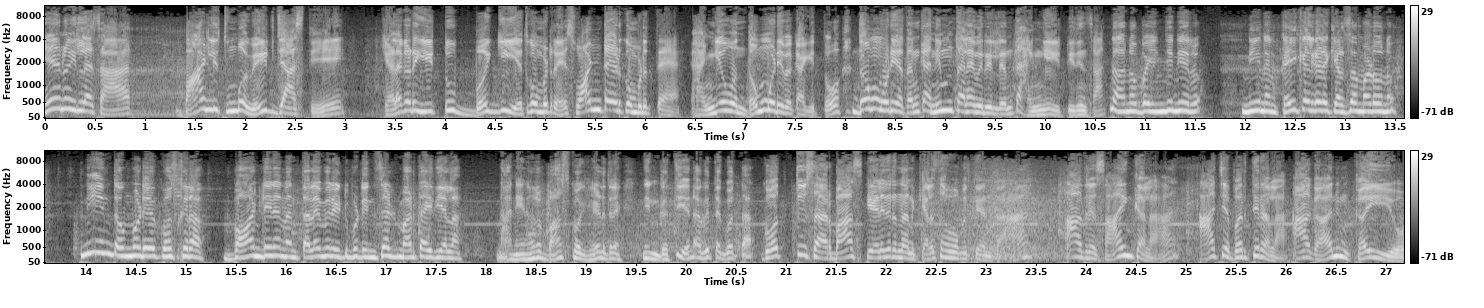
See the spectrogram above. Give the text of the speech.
ಏನು ಇಲ್ಲ ಸರ್ ಬಾಣ್ಲಿ ತುಂಬಾ ವೆಯ್ಟ್ ಜಾಸ್ತಿ ಕೆಳಗಡೆ ಇಟ್ಟು ಬಗ್ಗಿ ಎತ್ಕೊಂಡ್ಬಿಟ್ರೆ ಸ್ವಂಟ ಹಿಡ್ಕೊಂಡ್ಬಿಡುತ್ತೆ. ಹಂಗೆ ಒಂದ್ ದಮ್ ಹೊಡಿಬೇಕಾಗಿತ್ತು. ದಮ್ ಹೊಡಿಯೋ ತನಕ ನಿಮ್ ತಲೆ ಮೇಲಿರ್ಲಿ ಅಂತ ಹಂಗೆ ಇಟ್ಟಿದೀನಿ ಸರ್. ನಾನೊಬ್ಬ ಇಂಜಿನಿಯರ್ ನೀ ನನ್ ಕೈ ಕೆಳಗಡೆ ಕೆಲಸ ಮಾಡೋನು. ನೀನ್ ದಮ್ಮೊಡಿಯೋಕೋಸ್ಕರ ಬಾಂಡಿನ ನನ್ನ ತಲೆ ಮೇಲೆ ಇಟ್ಬಿಟ್ಟು ಇನ್ಸಲ್ಟ್ ಮಾಡ್ತಾ ಇದೀಯಲ್ಲ ನಾನೇನಾದ್ರು ಬಾಸ್ಗೆ ಹೋಗಿ ಹೇಳಿದ್ರೆ ನಿನ್ ಗತಿ ಏನಾಗುತ್ತೆ ಗೊತ್ತಾ? ಗೊತ್ತು ಸರ್ ಬಾಸ್ ಕೇಳಿದ್ರೆ ನನ್ ಕೆಲಸ ಹೋಗುತ್ತೆ ಅಂತ. ಆದ್ರೆ ಸಾಯಂಕಾಲ ಆಚೆ ಬರ್ತಿರಲ್ಲ ಆಗ ನಿಮ್ ಕೈಯೋ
